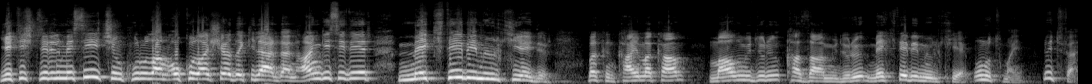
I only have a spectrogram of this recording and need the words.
yetiştirilmesi için kurulan okul aşağıdakilerden hangisidir? Mektebi mülkiyedir. Bakın kaymakam, mal müdürü, kaza müdürü, mektebi mülkiye. Unutmayın lütfen.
